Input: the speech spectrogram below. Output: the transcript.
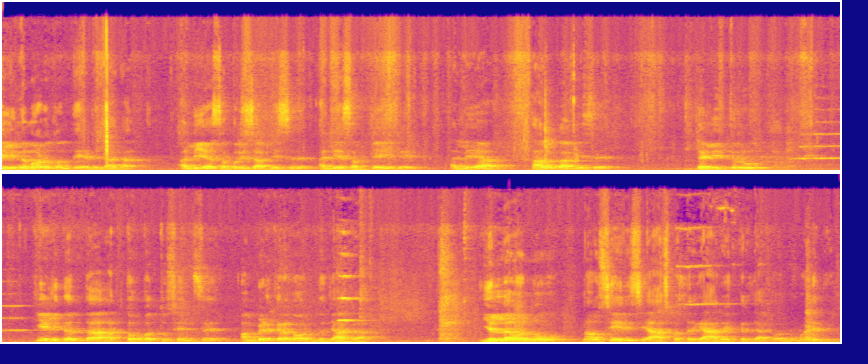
ಎಲ್ಲಿಂದ ಮಾಡೋದು ಅಂತ ಹೇಳಿದಾಗ ಅಲ್ಲಿಯ ಸಬ್ರಿಸ್ ಆಫೀಸ್, ಅಲ್ಲಿಯ ಸಬ್ ಜೈಲು, ಅಲ್ಲಿಯ ತಾಲೂಕು ಆಫೀಸ್, ದಲಿತರು ಕೇಳಿದಂಥ ಹತ್ತೊಂಬತ್ತು ಸೆನ್ಸ್ ಅಂಬೇಡ್ಕರ್ ಭವನದ ಜಾಗ ಎಲ್ಲವನ್ನು ನಾವು ಸೇರಿಸಿ ಆಸ್ಪತ್ರೆಗೆ ಆರು ಎಕರೆ ಜಾಗವನ್ನು ಮಾಡಿದ್ದೀವಿ.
